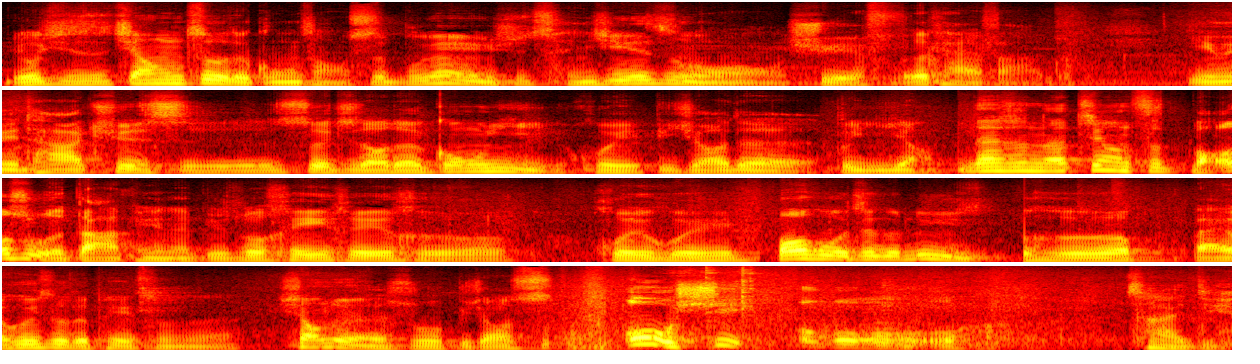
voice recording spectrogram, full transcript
尤其是江浙的工厂是不愿意去承接这种雪服的开发的。因为它确实涉及到的工艺会比较的不一样，但是呢，这样子保守的搭配呢，比如说黑黑和灰灰，包括这个绿和白灰色的配色呢，相对来说比较是。哦，谢，哦哦哦哦，差一点。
